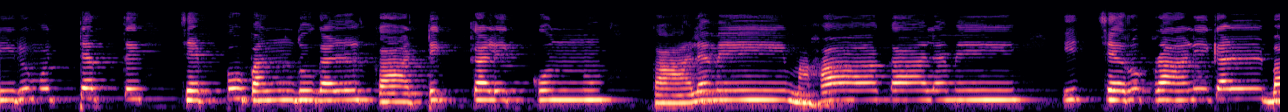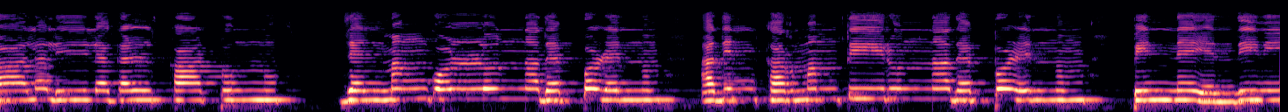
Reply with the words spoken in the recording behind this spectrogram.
തിരുമുറ്റത്ത് ചെപ്പുപന്തുകൾ കാട്ടിക്കളിക്കുന്നു. കാലമേ മഹാകാലമേ. ഇച്ചെറുപ്രാണികൾ ബാലലീലകൾ കാട്ടുന്നു. ജന്മം കൊള്ളുന്നതെപ്പോഴെന്നും അതിൻ കർമ്മം തീരുന്നതെപ്പോഴെന്നും പിന്നെ എന്തിനീ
